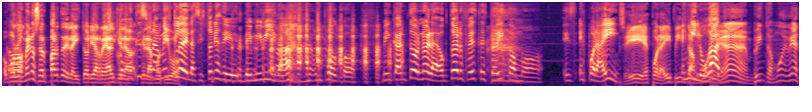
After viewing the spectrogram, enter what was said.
O por lo menos ser parte de la historia real que Como la, que, que es la una motivó. mezcla de las historias de, de mi vida, un poco. Me encantó, ¿no? La Doctor Fest estoy como... Es, es por ahí. Sí, es por ahí, pinta mi muy lugar. bien, pinta muy bien.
